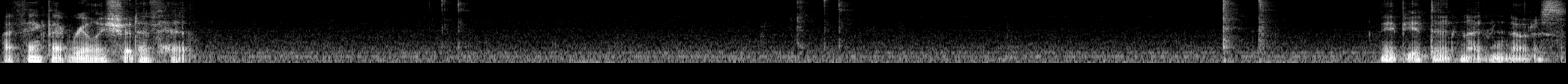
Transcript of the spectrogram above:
I think that really should have hit. Maybe it did and I didn't notice.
